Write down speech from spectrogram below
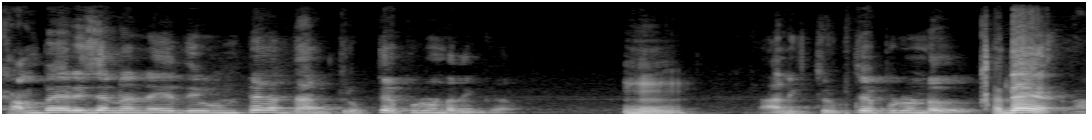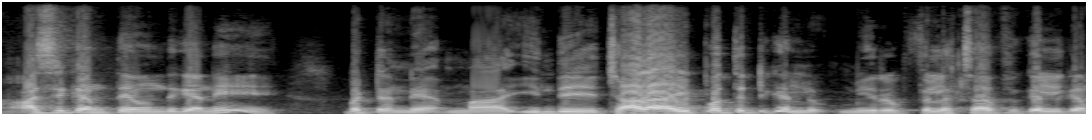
కంపారిజన్ అనేది ఉంటే దానికి తృప్తి ఎప్పుడు ఉండదు ఇంకా హ్మ్. దానికి తృప్తి ఎప్పుడు ఉండదు. అదే ఆశకి అంతే ఉంది కానీ బట్ మా ఇది చాలా హైపోథెటికల్ మీరు ఫిలసాఫికల్గా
